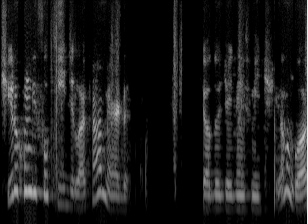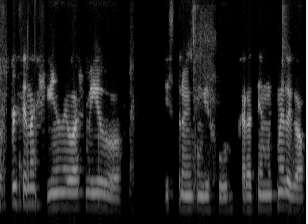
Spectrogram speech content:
Tira o Kung Fu Kid lá, que é uma merda. Que é o do Jaden Smith. Eu não gosto por ser na China, eu acho meio estranho Kung Fu. O Karate é muito mais legal.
